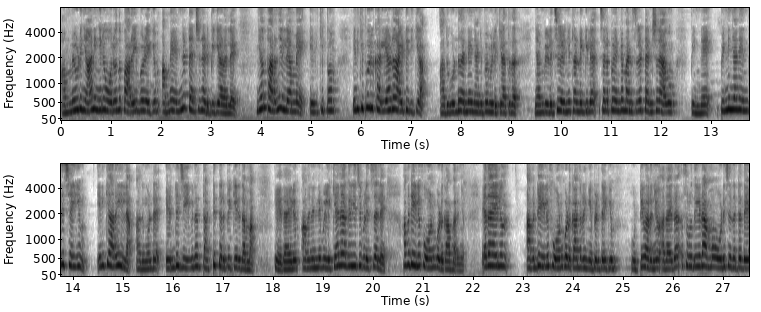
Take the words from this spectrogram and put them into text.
അമ്മയോട് ഞാൻ ഇങ്ങനെ ഓരോന്ന് പറയുമ്പോഴേക്കും അമ്മ എന്നെ ടെൻഷൻ അടുപ്പിക്കുകയാണല്ലേ? ഞാൻ പറഞ്ഞില്ലേ അമ്മേ എനിക്കിപ്പം എനിക്കിപ്പോൾ ഒരു കല്യാണം ആയിട്ടിരിക്കുക. അതുകൊണ്ട് തന്നെ ഞാനിപ്പം വിളിക്കാത്തത്. ഞാൻ വിളിച്ചു കഴിഞ്ഞിട്ടുണ്ടെങ്കിൽ ചിലപ്പോൾ എന്റെ മനസ്സിൽ ടെൻഷൻ ആകും. പിന്നെ പിന്നെ ഞാൻ എന്ത് ചെയ്യും? എനിക്കറിയില്ല. അതുകൊണ്ട് എന്റെ ജീവിതം തട്ടിത്തെറിപ്പിക്കരുതമ്മ ഏതായാലും അവൻ എന്നെ വിളിക്കാൻ ആഗ്രഹിച്ച് വിളിച്ചതല്ലേ? അവന്റെ കയ്യിൽ ഫോൺ കൊടുക്കാൻ പറഞ്ഞു. ഏതായാലും അവന്റെ കയ്യിൽ ഫോൺ കൊടുക്കാൻ തുടങ്ങിയപ്പോഴത്തേക്കും കുട്ടി പറഞ്ഞു അതായത് ശ്രുതിയുടെ അമ്മ ഓടി ചെന്നിട്ട് ദേ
